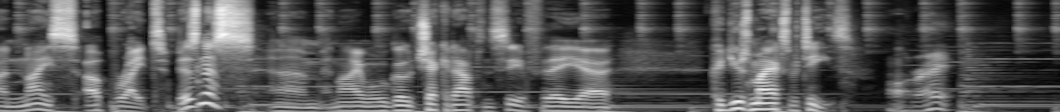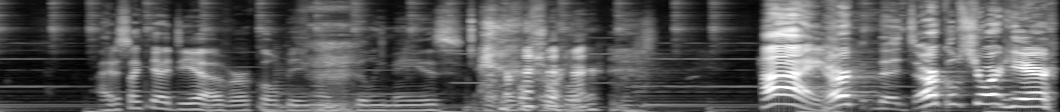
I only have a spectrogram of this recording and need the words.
a, a nice upright business, um, and I will go check it out and see if they uh, could use my expertise. All right. I just like the idea of Urkel being like Billy Mays. Urkel Short Hi, Urkel. It's Urkel Short here.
